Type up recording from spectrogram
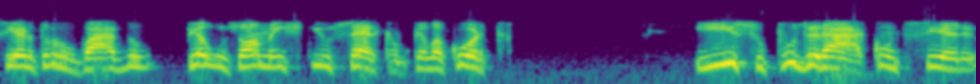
ser derrubado pelos homens que o cercam, pela corte. E isso poderá acontecer,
